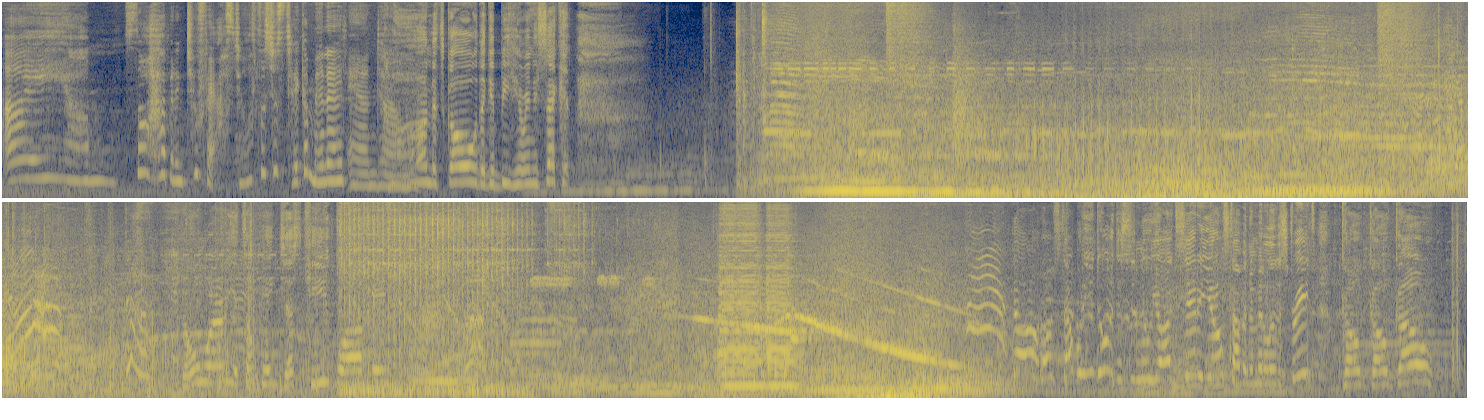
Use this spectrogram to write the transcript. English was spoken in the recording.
I, um, it's all happening too fast. You know, let's, let's just take a minute and, um... Come on, let's go. They could be here any second. Don't worry, it's okay. Just keep walking. No, don't stop. What are you doing? This is New York City. You don't stop in the middle of the streets. Go, go, go.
